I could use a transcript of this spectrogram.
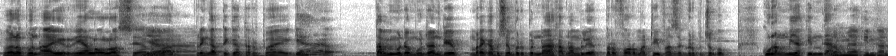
walaupun akhirnya lolos ya Iya. lewat peringkat tiga terbaik ya tapi mudah-mudahan dia mereka bisa berbenah karena melihat performa di fase grup cukup kurang meyakinkan kurang meyakinkan.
